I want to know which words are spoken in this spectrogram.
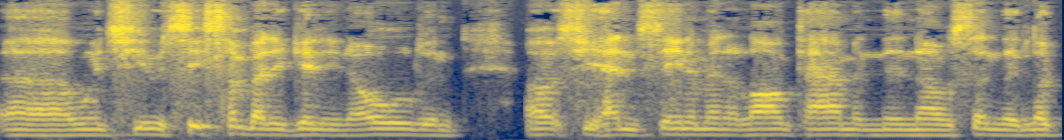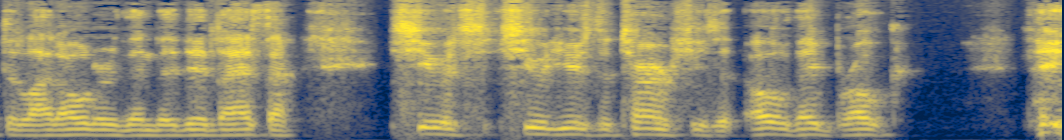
uh, when she would see somebody getting old and oh, she hadn't seen them in a long time, and then all of a sudden they looked a lot older than they did last time. She would she would use the term. She said, "Oh, they broke. They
